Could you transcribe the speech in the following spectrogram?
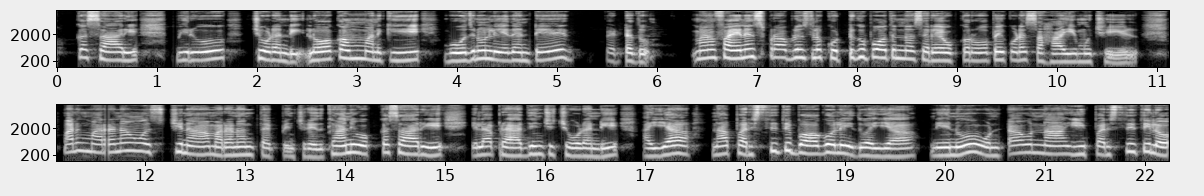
ఒక్కసారి మీరు చూడండి. లోకం మనకి భోజనం లేదంటే పెట్టదు. మనం ఫైనాన్స్ ప్రాబ్లమ్స్లో కొట్టుకుపోతున్నా సరే ఒక్క రూపాయి కూడా సహాయము చేయదు మనకు మరణం వచ్చిన మరణం తప్పించలేదు. కానీ ఒక్కసారి ఇలా ప్రార్థించి చూడండి. అయ్యా నా పరిస్థితి బాగోలేదు అయ్యా. నేను ఉంటా ఉన్న ఈ పరిస్థితిలో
